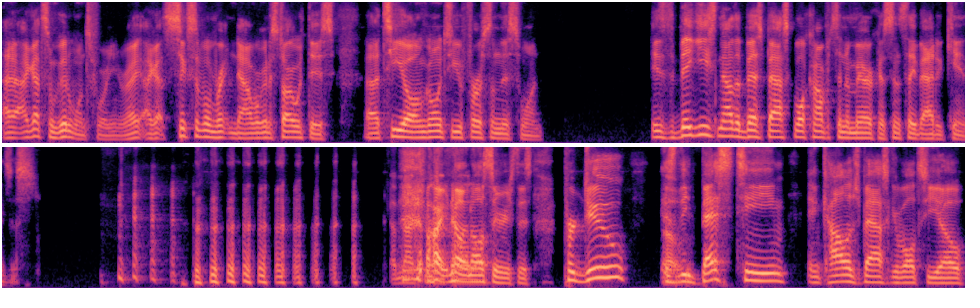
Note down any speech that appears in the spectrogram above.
I, I, got some good ones for you, right? I got six of them written down. We're going to start with this. Uh, T.O., I'm going to you first on this one. Is the Big East now the best basketball conference in America since they've added Kansas? I'm not sure. All right, no, in all seriousness, Purdue is oh. the best team in college basketball. To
